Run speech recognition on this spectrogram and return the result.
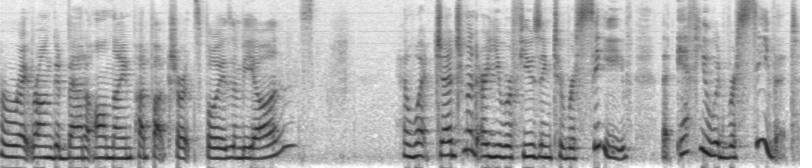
Right, wrong, good, bad, all nine podpoc shorts, boys, and beyonds. And what judgment are you refusing to receive that if you would receive it,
